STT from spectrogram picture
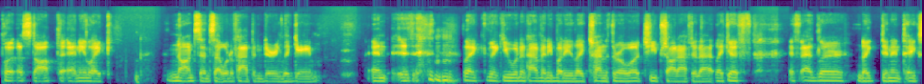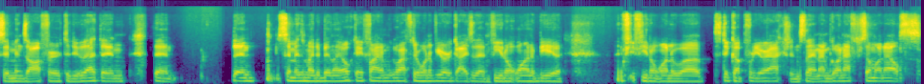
put a stop to any like nonsense that would have happened during the game and it Mhm. like like you wouldn't have anybody like trying to throw a cheap shot after that. Like if if edler like didn't take simmonds offer to do that then then then simmonds might have been like okay fine i'm gonna go after one of your guys then. If you don't want to be a if, if you don't want to uh stick up for your actions then i'm going after someone else.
